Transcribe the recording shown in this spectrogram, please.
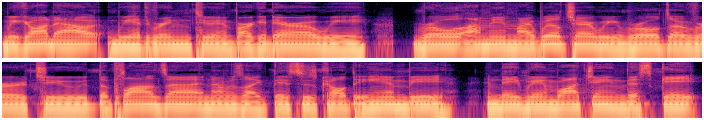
we got out. We had ridden to Embarcadero. We roll. I'm in my wheelchair. We rolled over to the plaza, and I was like, "This is called EMB." And they'd been watching the skate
